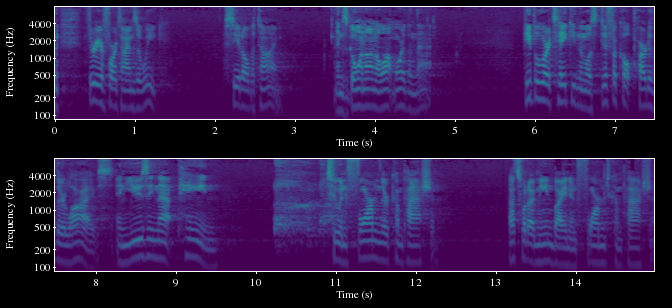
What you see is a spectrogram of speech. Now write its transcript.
three or four times a week. I see it all the time. And it's going on a lot more than that. People who are taking the most difficult part of their lives and using that pain to inform their compassion. That's what I mean by an informed compassion.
